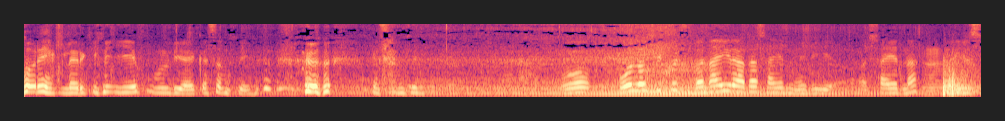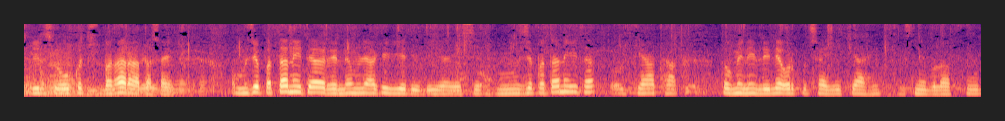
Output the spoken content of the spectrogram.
और एक लड़की ने ये फूल दिया है कसम से। कसम से। वो वो लोग भी कुछ बना ही रहा था शायद मैं भी शायद ना रील्स रील्स वो कुछ बना रहा था शायद। मुझे पता नहीं था रेंडमली आके ये दे दिया ऐसे। मुझे पता नहीं था क्या था। तो मैंने ले लिया और पूछा ये क्या है? उसने बोला फूल।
